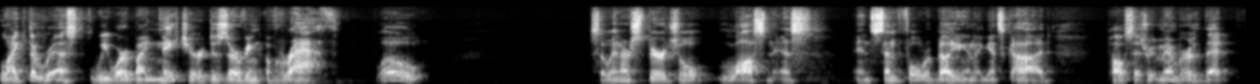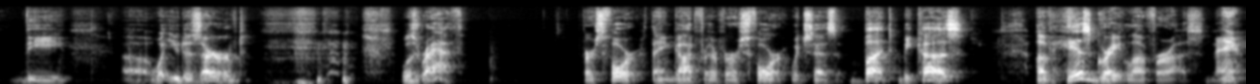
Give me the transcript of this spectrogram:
Like the rest, we were by nature deserving of wrath. Whoa. So, in our spiritual lostness and sinful rebellion against God, Paul says, remember that the uh, what you deserved was wrath. Verse 4, thank God for verse 4, which says, But because of his great love for us, man,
